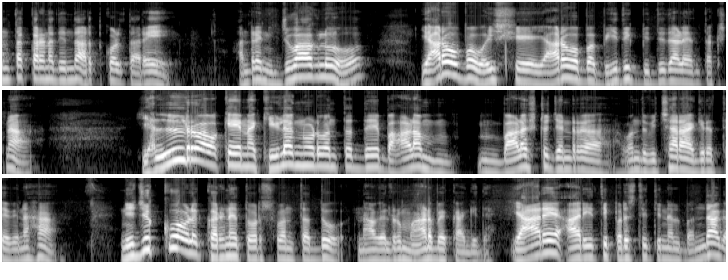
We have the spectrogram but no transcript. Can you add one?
ಅಂತಃಕರಣದಿಂದ ಅರ್ಥಕೊಳ್ತಾರೆ ಅಂದರೆ ನಿಜವಾಗ್ಲೂ ಯಾರೋ ಒಬ್ಬ ವೈಶ್ಯ, ಯಾರೋ ಒಬ್ಬ ಬೀದಿಗೆ ಬಿದ್ದಿದ್ದಾಳೆ ಅಂದ ತಕ್ಷಣ ಎಲ್ಲರೂ ಆಕೆಯನ್ನು ಕೀಳಾಗಿ ನೋಡುವಂಥದ್ದೇ ಬಹಳ ಭಾಳಷ್ಟು ಜನರ ಒಂದು ವಿಚಾರ ಆಗಿರುತ್ತೆ ವಿನಃ. ನಿಜಕ್ಕೂ ಅವಳಿಗೆ ಕರುಣೆ ತೋರಿಸುವಂಥದ್ದು ನಾವೆಲ್ಲರೂ ಮಾಡಬೇಕಾಗಿದೆ. ಯಾರೇ ಆ ರೀತಿ ಪರಿಸ್ಥಿತಿನಲ್ಲಿ ಬಂದಾಗ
